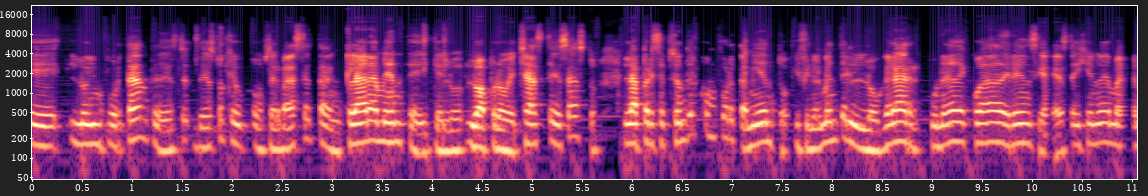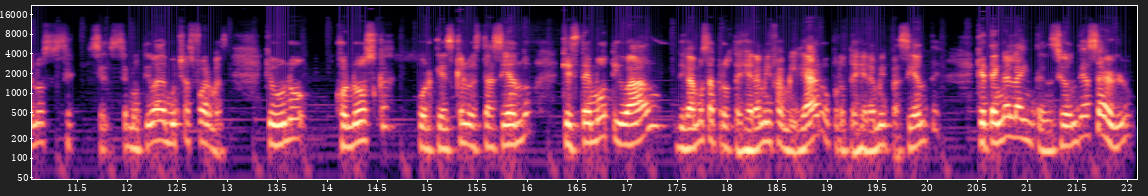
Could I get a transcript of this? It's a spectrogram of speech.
Eh, lo importante de de esto, que observaste tan claramente y que lo, aprovechaste es esto, la percepción del comportamiento y finalmente lograr una adecuada adherencia a esta higiene de manos se, se motiva de muchas formas. Que uno conozca por qué es que lo está haciendo, que esté motivado, digamos, a proteger a mi familiar o proteger a mi paciente, que tenga la intención de hacerlo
